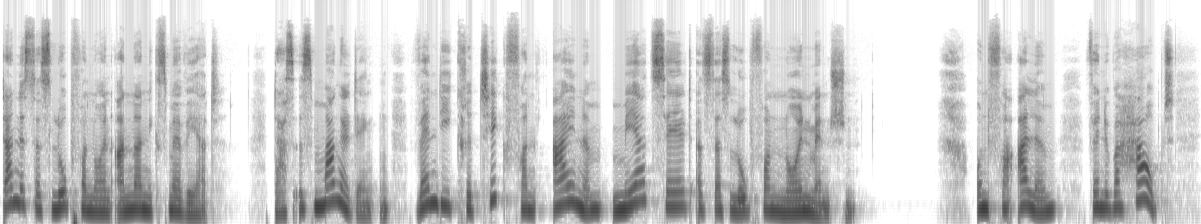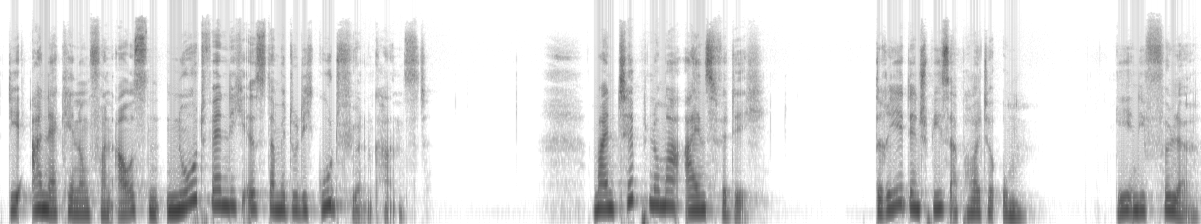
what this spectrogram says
dann ist das Lob von neun anderen nichts mehr wert. Das ist Mangeldenken, wenn die Kritik von einem mehr zählt als das Lob von neun Menschen. Und vor allem, wenn überhaupt die Anerkennung von außen notwendig ist, damit du dich gut fühlen kannst. Mein Tipp Nummer eins für dich. Dreh den Spieß ab heute um. Geh in die Fülle.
